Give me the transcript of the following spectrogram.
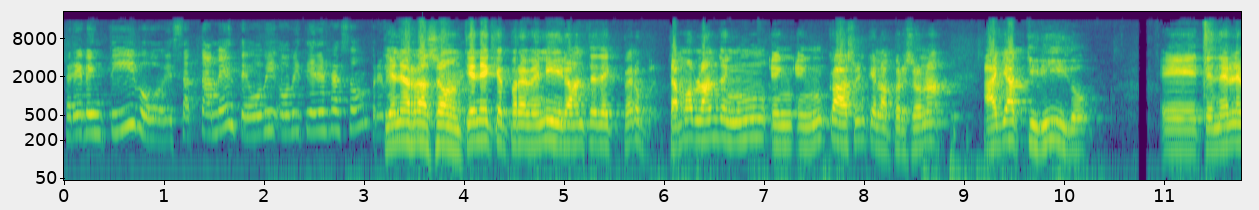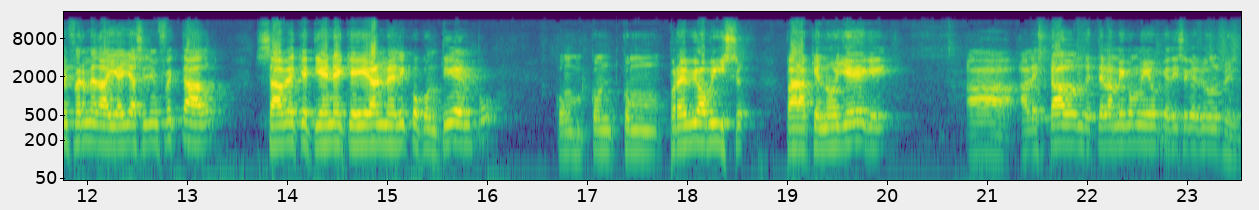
Preventivo, exactamente. Obi, Obi tiene razón. Tiene razón, tiene que prevenir antes de... Pero estamos hablando en un, en, en un caso en que la persona haya adquirido eh, tener la enfermedad y haya sido infectado, sabe que tiene que ir al médico con tiempo, con, con- con previo aviso, para que no llegue a- al estado donde esté el amigo mío que dice que son cinco.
